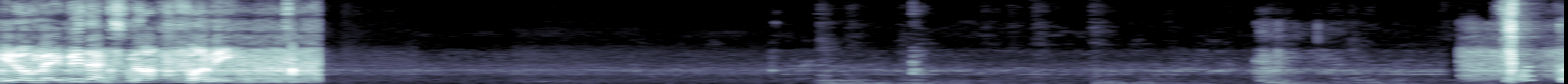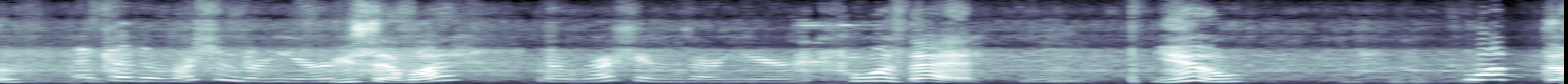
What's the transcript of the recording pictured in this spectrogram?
You know, maybe that's not funny. What the? I said the Russians are here. You said what? The Russians are here. Who is that? You? What the?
